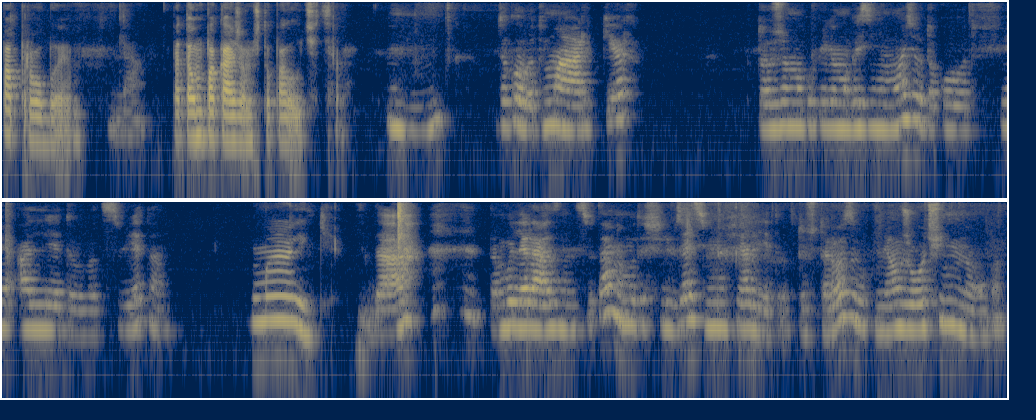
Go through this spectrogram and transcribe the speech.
Попробуем. Да. Потом покажем, что получится. Мгм. Такой вот маркер. Тоже мы купили в магазине Мози. Вот такого вот фиолетового цвета. Маленький. Да. Там были разные цвета, но мы решили взять именно фиолетовый, потому что розовых у меня уже очень много.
